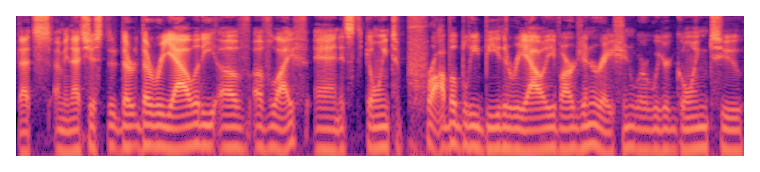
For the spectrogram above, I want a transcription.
That's I mean that's just the, the, the reality of of life and it's going to probably be the reality of our generation where we are going to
